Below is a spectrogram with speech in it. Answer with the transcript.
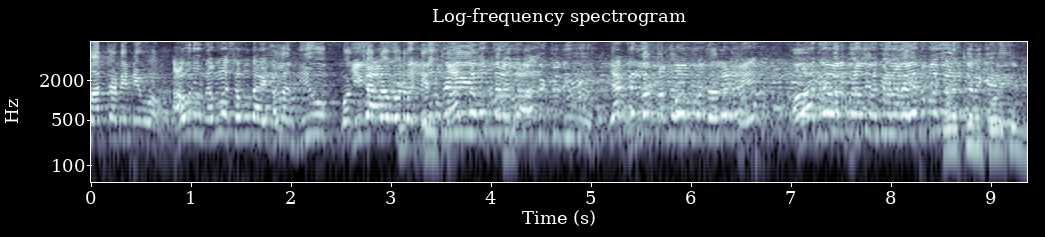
ಮಾತಾಡಿ ನೀವು. ಅವರು ನಮ್ಮ ಸಮುದಾಯ ಅಲ್ಲ ನೀವು ಈಗ ಅವರು ನೀವು ಯಾಕಂದ್ರೆ ಕೊಡ್ತೀನಿ. ಕೊಡ್ತೀನಿ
